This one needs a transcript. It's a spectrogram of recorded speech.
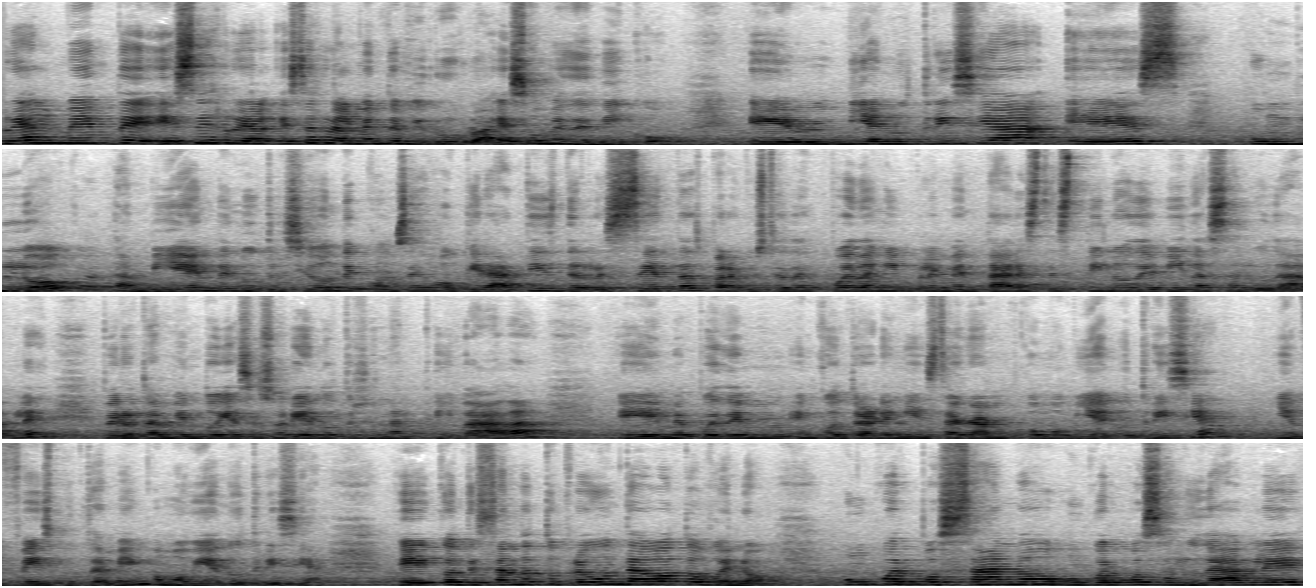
realmente, ese es, real, ese es realmente mi rubro, a eso me dedico. Eh, Bien Nutricia es un blog también de nutrición, de consejos gratis, de recetas para que ustedes puedan implementar este estilo de vida saludable, pero también doy asesoría nutricional privada. Eh, me pueden encontrar en Instagram como Vía Nutricia y en Facebook también como Vía Nutricia. Eh, contestando a tu pregunta, Otto, bueno, un cuerpo sano, un cuerpo saludable,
